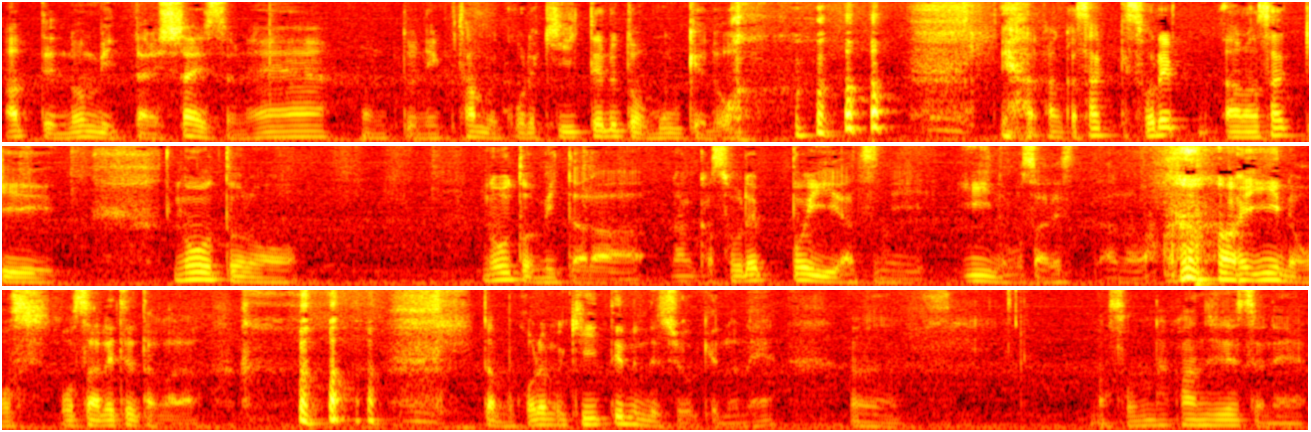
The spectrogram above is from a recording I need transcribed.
会って飲み行ったりしたいですよね。本当に。多分これ聞いてると思うけど。いやなんかさっきそれあのさっきノートのノート見たらなんかそれっぽいやつに「いいね押されあの いいね押されてたから。多分これも聞いてるんでしょうけどね。うん。まあそんな感じですよね。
